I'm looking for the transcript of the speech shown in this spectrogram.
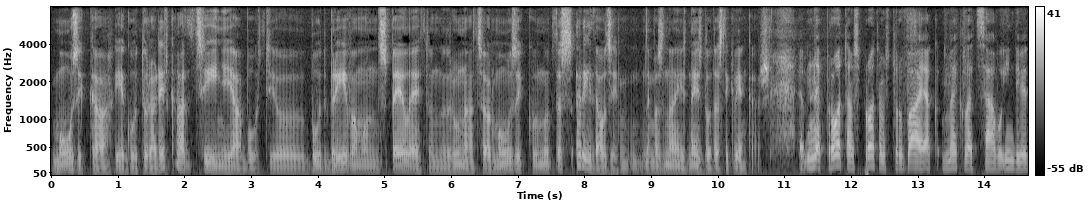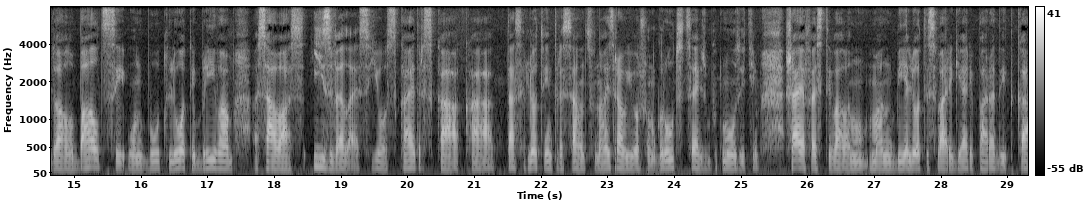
mūzikā iegūt, tur arī ir kāda cīņa jābūt. Jo būt brīvam un spēlēt un runāt caur mūziku, nu, tas arī daudziem nemaz neizdodas tik vienkārši. Ne, protams, protams, tur vajag meklēt savu individuālo balsi un būt ļoti brīvam savās izvēlēs, jo skaidrs, kā, kā tas ir ļoti interesants un aizraujošs un grūts ceļš būt mūziķim. Šajā festivālā man bija ļoti svarīgi arī parādīt, ka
